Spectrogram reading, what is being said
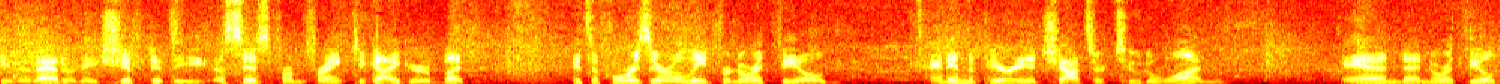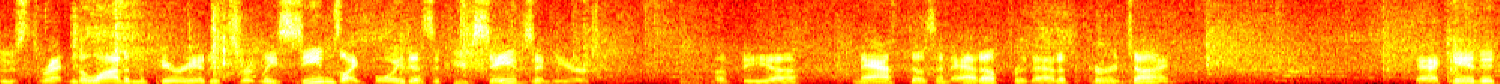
Either that or they shifted the assist from Frank to Geiger, but it's a 4 0 lead for Northfield. And in the period, shots are 2 to 1. And uh, Northfield, who's threatened a lot in the period, it certainly seems like Boyd has a few saves in here, but the uh, math doesn't add up for that at the current time. Backhanded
